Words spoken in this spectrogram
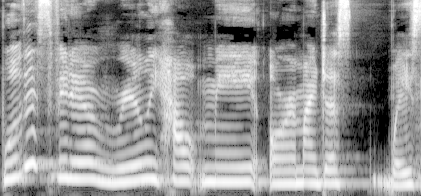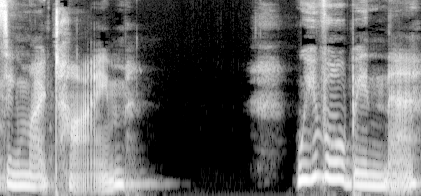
Will this video really help me, or am I just wasting my time? We've all been there.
